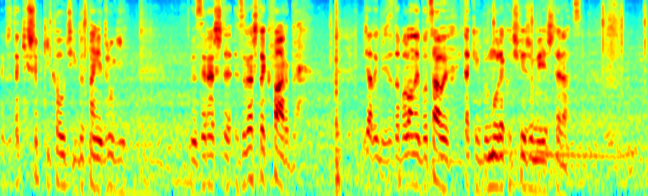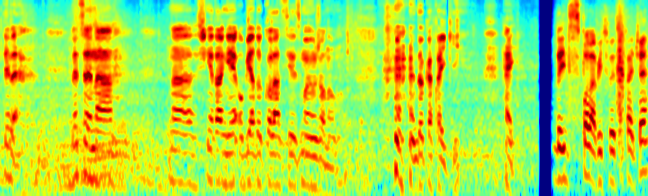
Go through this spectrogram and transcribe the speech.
Także taki szybki kołcik dostanie drugi z, reszty, z resztek farby. Dziadek będzie zadowolony, bo cały tak jakby murek odświeżymy jeszcze raz. Tyle. Lecę na, na śniadanie, obiad, kolację z moją żoną. Do kafejki. Hej. Odejdź z pola bitwy, słuchajcie.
